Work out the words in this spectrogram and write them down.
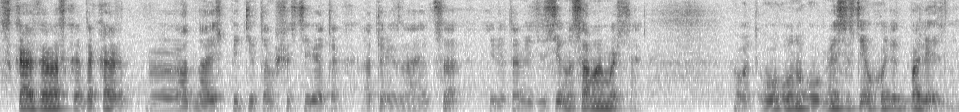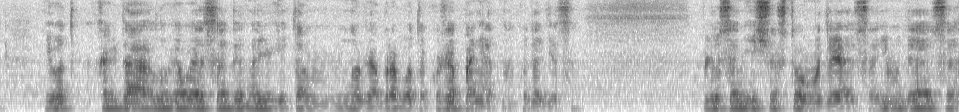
с каждый раз, когда э, одна из пяти, там, шести веток отрезается, или там из десяти, но самая мощная, вот, у, у, вместе с ней уходят болезни. И вот, когда луговые сады на юге, там много обработок, уже понятно, куда деться. Плюс они еще что умудряются? Они умудряются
